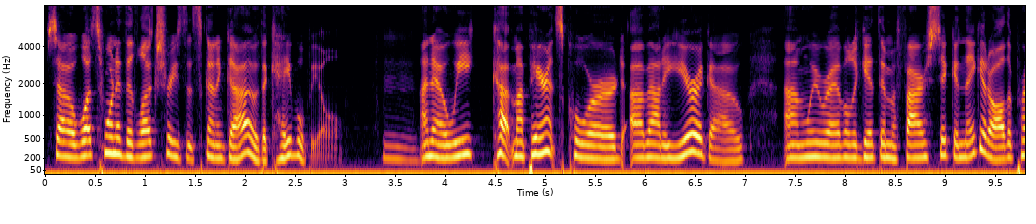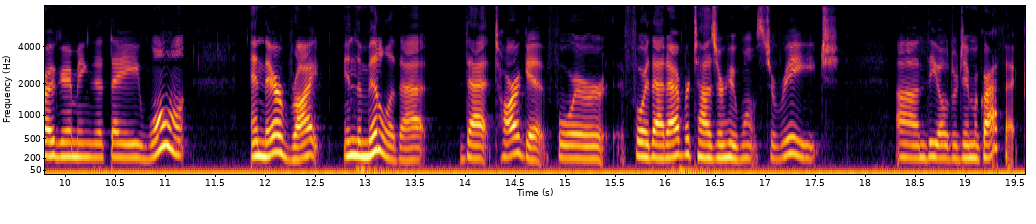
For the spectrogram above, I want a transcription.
So what's one of the luxuries that's going to go? The cable bill. Hmm. I know we cut my parents' cord about a year ago. Um, we were able to get them a Fire Stick, and they get all the programming that they want, and they're right in the middle of that that target for for that advertiser who wants to reach um, the older demographic.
